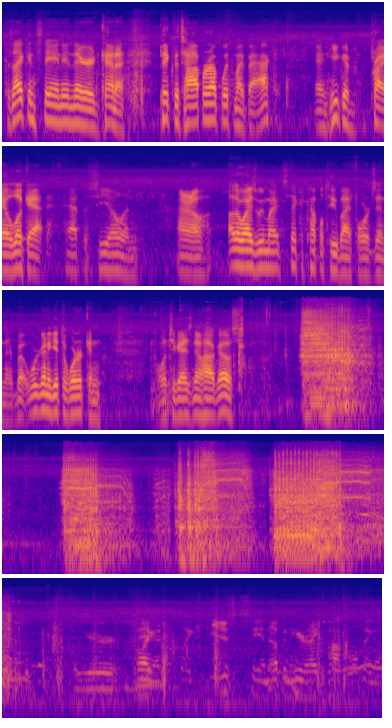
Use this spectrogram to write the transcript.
because I can stand in there and kind of pick the topper up with my back and he could probably look at, at the seal and I don't know. Otherwise we might stick a couple two by fours in there, but we're gonna get to work and I'll let you guys know how it goes. Up in here and I can pop the whole thing up.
